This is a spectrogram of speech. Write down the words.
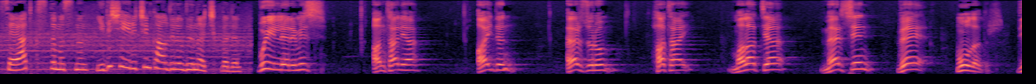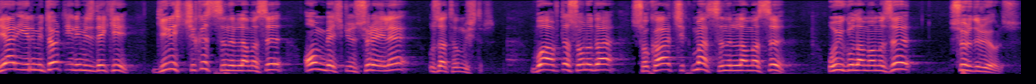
seyahat kısıtlamasının 7 şehir için kaldırıldığını açıkladı. Bu illerimiz Antalya, Aydın, Erzurum, Hatay, Malatya, Mersin ve Muğla'dır. Diğer 24 ilimizdeki giriş çıkış sınırlaması 15 gün süreyle uzatılmıştır. Bu hafta sonu da sokağa çıkma sınırlaması uygulamamızı sürdürüyoruz.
